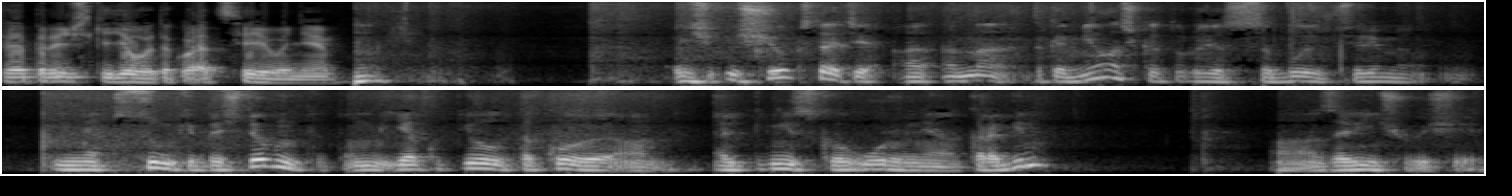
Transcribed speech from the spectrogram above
я периодически делаю такое отсеивание. Еще, еще, кстати, а, она такая мелочь, которую я с собой все время у меня в сумке пристегнуты. Там я купил такой а, альпинистского уровня карабин, а, завинчивающийся.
